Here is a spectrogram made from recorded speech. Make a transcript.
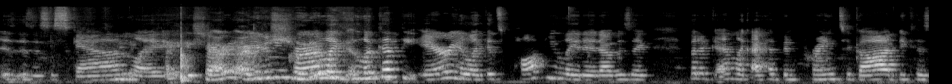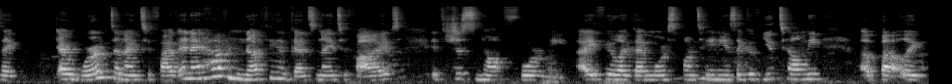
is, is this a scam? Like are you sure? are, are you Everything sure like look at the area. Like it's populated. I was like but again like i had been praying to god because like i worked a nine to five and i have nothing against nine to fives. It's just not for me. I feel like i'm more spontaneous. Like if you tell me about like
